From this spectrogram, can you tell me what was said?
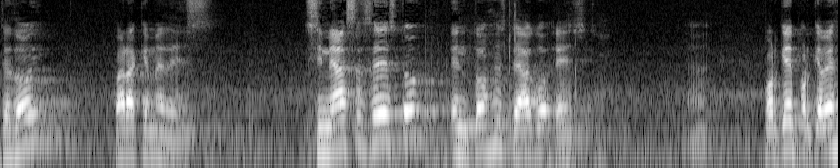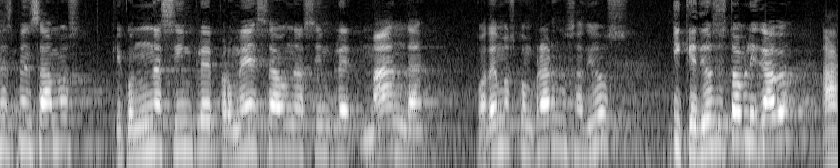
Te doy para que me des. Si me haces esto, entonces te hago esto. ¿Por qué? Porque a veces pensamos que con una simple promesa, una simple manda, podemos comprarnos a Dios y que Dios está obligado a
